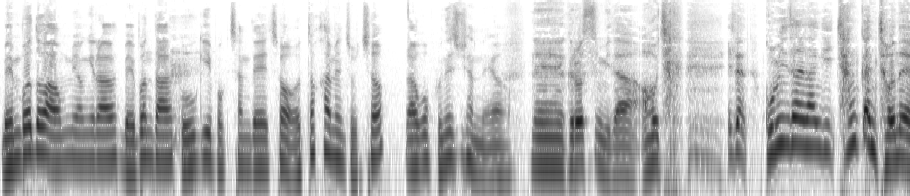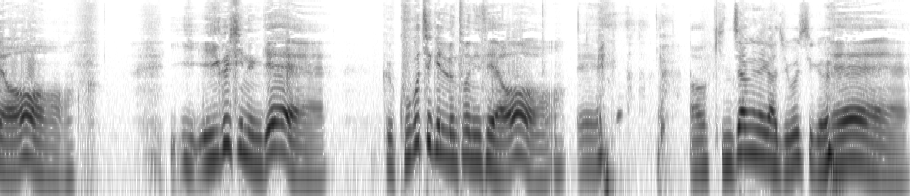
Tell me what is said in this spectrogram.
멤버도 9명이라 매번 다 모으기 벅찬데 저 어떡하면 좋죠? 라고 보내주셨네요. 네, 그렇습니다. 어우, 참, 일단 고민 사연 하기 잠깐 전에요. 이- 읽으시는 게 그 국어책 읽는 톤이세요. 예. 어, 긴장을 해가지고 지금. 네.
